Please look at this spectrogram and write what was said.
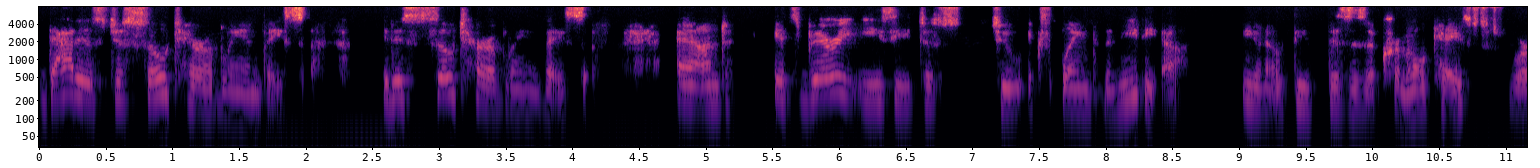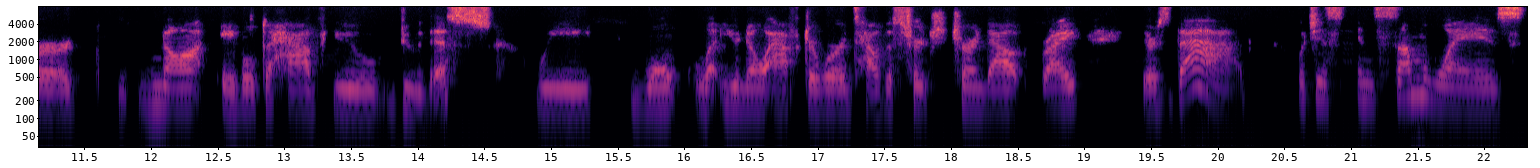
that is just so terribly invasive. It is so terribly invasive, and it's very easy to to explain to the media. You know, this is a criminal case. We're not able to have you do this. We won't let you know afterwards how the search turned out. Right? There's that, which is in some ways,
